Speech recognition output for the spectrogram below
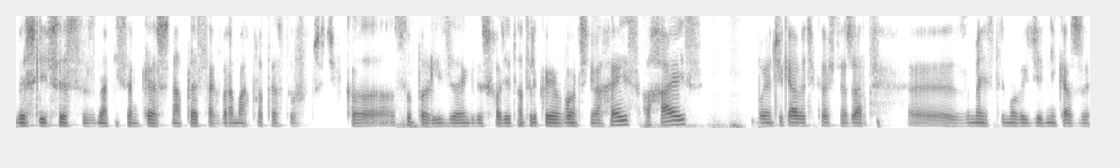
wyszli wszyscy z napisem cash na plecach w ramach protestów przeciwko Superlidze, gdyż chodzi tam tylko i wyłącznie o hejs, o hajs. Byłem ciekawy, czy ktoś ten żart e, z mainstreamowych dziennikarzy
